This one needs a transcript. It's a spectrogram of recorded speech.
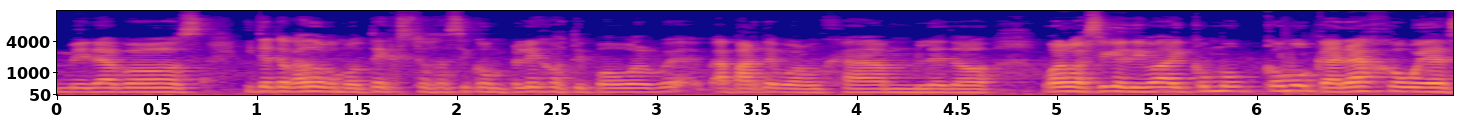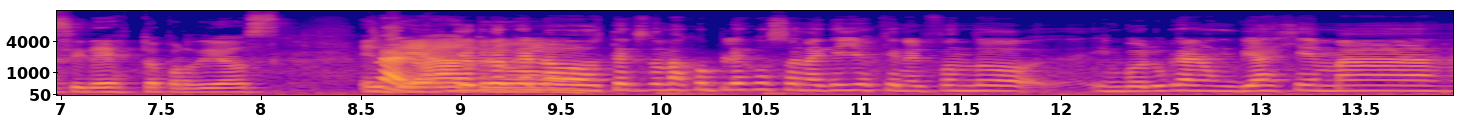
Mira vos, y te ha tocado como textos así complejos, tipo, aparte, bueno, un Hamlet o, o algo así que digo, ay, ¿cómo, ¿cómo carajo voy a decir esto, por Dios? Claro, yo creo que los textos más complejos son aquellos que en el fondo involucran un viaje más,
